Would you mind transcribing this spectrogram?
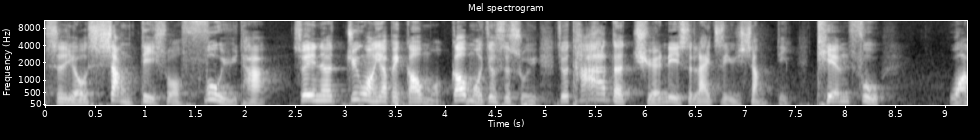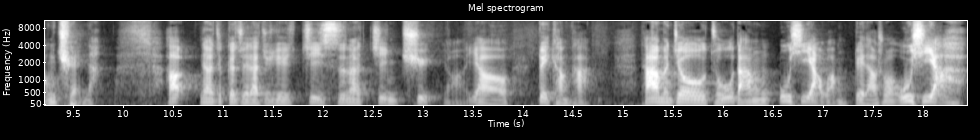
是由上帝所赋予他，所以呢，君王要被高抹，高抹就是属于，就他的权力是来自于上帝，天赋王权呐、好，那就跟随他进去，祭司呢进去啊，要对抗他，他们就阻挡乌西亚王，对他说：“乌西亚。”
